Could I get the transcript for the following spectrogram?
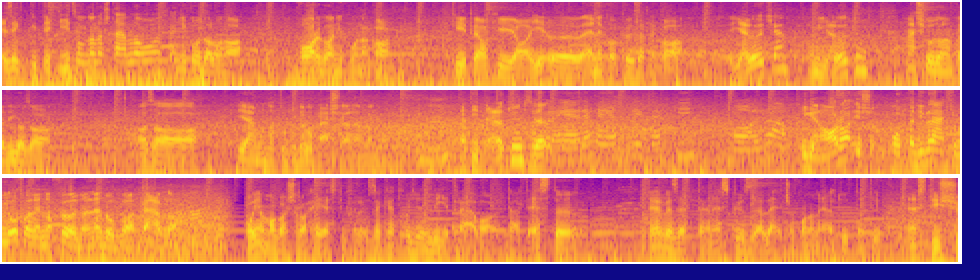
ez egy, itt egy kétoldalas tábla volt, egyik oldalon a Varga Anikónak a képe, aki a, ennek a közletnek a jelöltje, ami jelöltünk, másik oldalon pedig az a, az a jelmondhatunk, hogy a lopás ellen vagyunk. Uh-huh. Tehát itt eltűnt, de Akkor erre helyeztétek ki? Arra? igen, arra, és ott pedig látjuk, hogy ott van lenne a földön ledobva a tábla. Olyan magasra helyeztük fel ezeket, hogy létrával. Tehát ezt tervezetten, eszközzel lehet csak onnan eltüntetni. Ezt is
